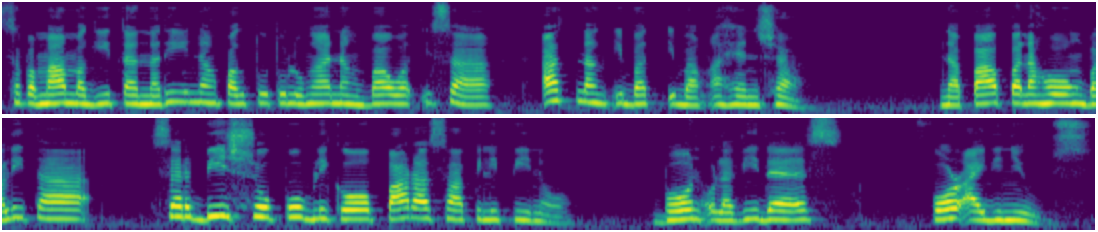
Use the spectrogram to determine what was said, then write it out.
sa pamamagitan na rin ng pagtutulungan ng bawat isa at ng iba't ibang ahensya. Napapanahong balita, serbisyo publiko para sa Pilipino. Bon Olavides, 4ID News.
